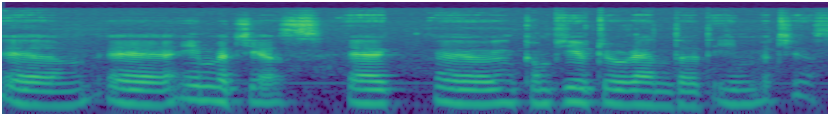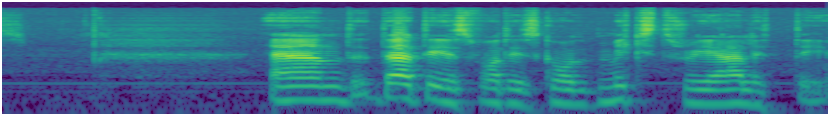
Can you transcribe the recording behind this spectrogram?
um, uh, images, uh, computer rendered images. And that is what is called mixed reality.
